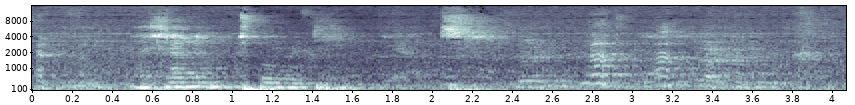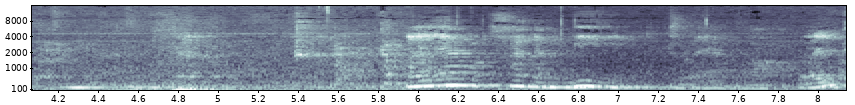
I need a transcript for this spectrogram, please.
I haven't told him yet. I am a kind of mean grandma, right?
